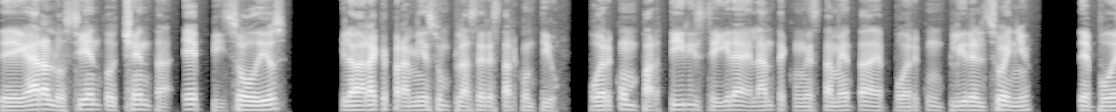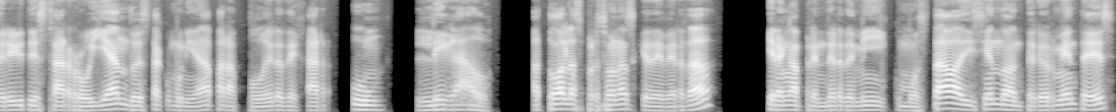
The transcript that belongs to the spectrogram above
de llegar a los 180 episodios. Y la verdad que para mí es un placer estar contigo, poder compartir y seguir adelante con esta meta de poder cumplir el sueño, de poder ir desarrollando esta comunidad para poder dejar un legado a todas las personas que de verdad quieran aprender de mí. Como estaba diciendo anteriormente, es,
